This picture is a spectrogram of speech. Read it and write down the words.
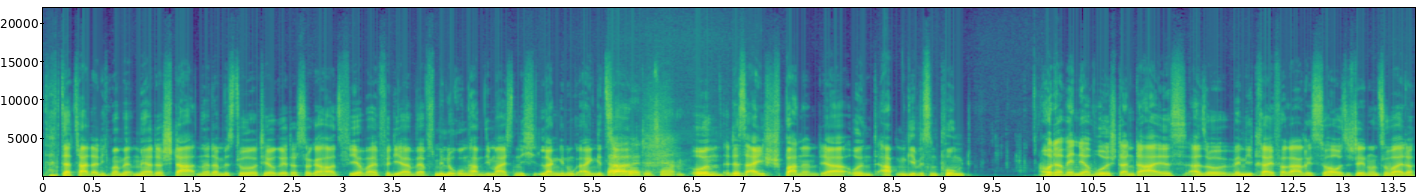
da, da zahlt er nicht mal mehr, mehr der Staat, ne? Dann bist du theoretisch sogar Hartz IV, weil für die Erwerbsminderung haben die meisten nicht lang genug eingezahlt. Ja. Und das ist eigentlich spannend, ja. Und ab einem gewissen Punkt, oder wenn der Wohlstand da ist, also wenn die drei Ferraris zu Hause stehen und so weiter,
